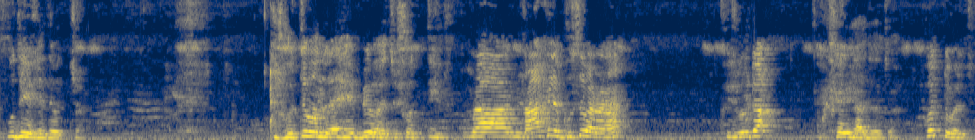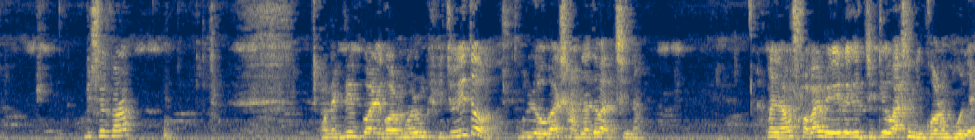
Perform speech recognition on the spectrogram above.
ফু দিয়ে খেতে হচ্ছে। সত্যি বন্ধুরা হেভি হয়েছে সত্যি। তোমরা না খেলে বুঝতে পারবে না খিচুড়িটা সেই স্বাদ হয়েছে সত্যি বলছি। বিশ্বাস করো? অনেকদিন পরে গরম গরম খিচুড়ি তো লোভ আর সামলাতে পারছি না। মানে আমার সবাই বেড়ে লেগেছি কেউ আসেনি গরম বলে।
